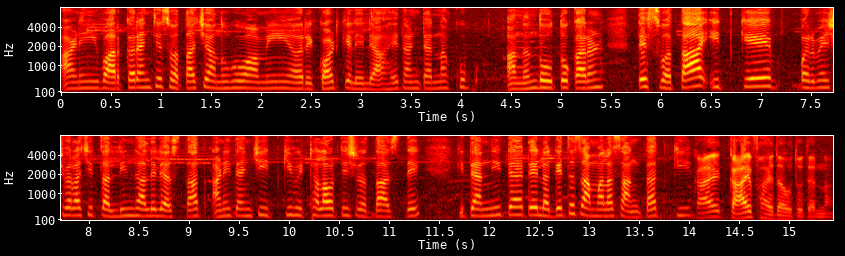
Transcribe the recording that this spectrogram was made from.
आणि वारकऱ्यांचे स्वतःचे अनुभव आम्ही रेकॉर्ड केलेले आहेत आणि त्यांना खूप आनंद होतो कारण ते स्वतः इतके परमेश्वराची तल्लीन झालेले असतात आणि त्यांची इतकी विठ्ठलावरती श्रद्धा असते की त्यांनी त्या ते लगेचच आम्हाला सांगतात की काय काय फायदा होतो त्यांना?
